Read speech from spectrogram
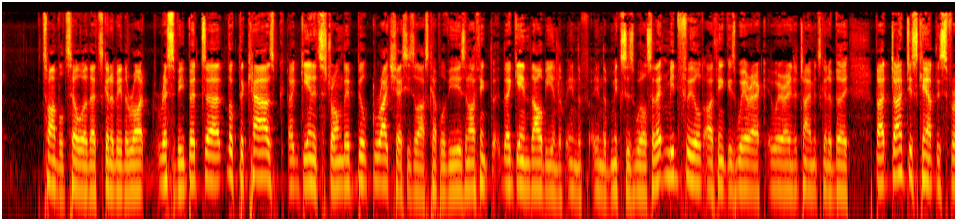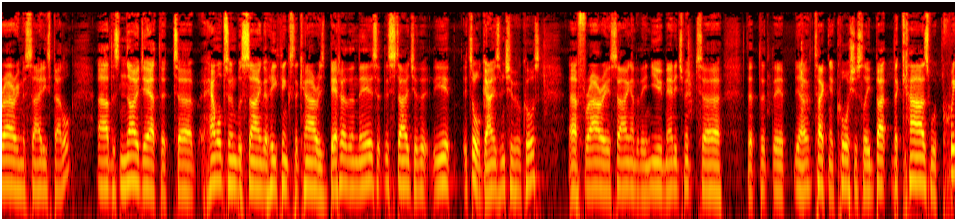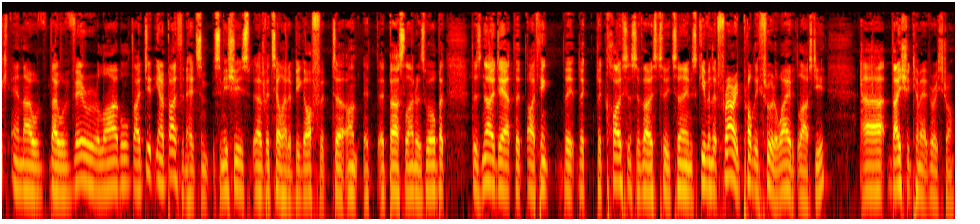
time will tell whether that's going to be the right recipe. But uh, look, the cars again, it's strong. They've built great chassis the last couple of years, and I think that, again they'll be in the in the in the mix as well. So that midfield, I think, is where our where our entertainment's going to be. But don't discount this Ferrari Mercedes battle. Uh, there's no doubt that uh, Hamilton was saying that he thinks the car is better than theirs at this stage of the, year. It's all gamesmanship, of course. Uh, Ferrari is saying under their new management uh, that, that they're you know taking it cautiously, but the cars were quick and they were they were very reliable. They did you know both of them had some some issues. Uh, Vettel had a big off at, uh, on, at at Barcelona as well, but there's no doubt that I think the, the the closeness of those two teams, given that Ferrari probably threw it away last year, they should come out very strong.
